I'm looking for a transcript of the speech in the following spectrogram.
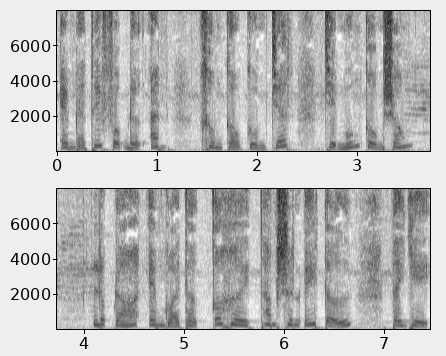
Em đã thuyết phục được anh Không cầu cùng chết, Chỉ muốn cùng sống. Lúc đó em quả thật có hơi tham sinh ý tử, Tại vì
